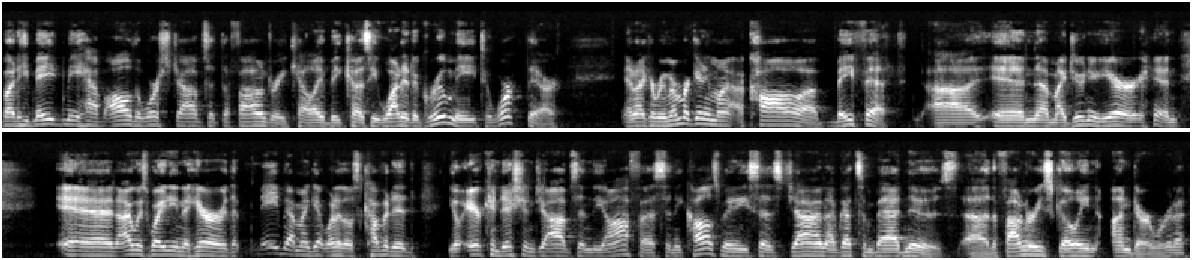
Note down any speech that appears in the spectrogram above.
but he made me have all the worst jobs at the foundry, Kelly, because he wanted to groom me to work there. And I can remember getting my, a call uh, May 5th uh, in uh, my junior year. And, and I was waiting to hear that maybe I'm going to get one of those coveted, you know, air conditioned jobs in the office. And he calls me and he says, John, I've got some bad news. Uh, the foundry's going under. We're going to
